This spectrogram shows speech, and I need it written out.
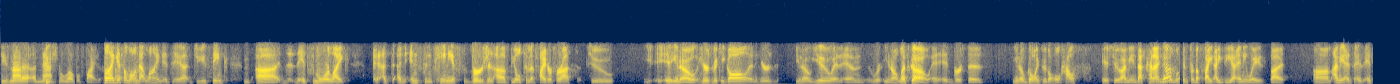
He's not a, a national level fighter. Well, I guess along that line, it's uh, do you think uh it's more like a, an instantaneous version of the Ultimate Fighter for us to you know, here's Mickey Gall and here's you know you and and you know, let's go it, it versus you know going through the whole house issue. I mean, that's kind of I think Yeah. the looking for the fight idea anyways, but Um, I mean, it's it's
